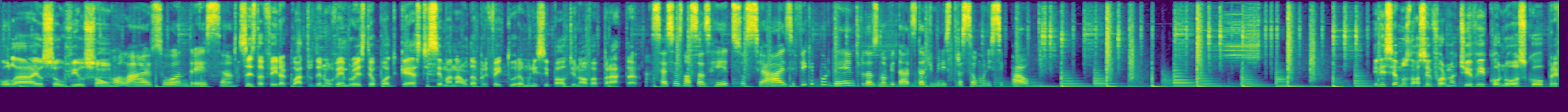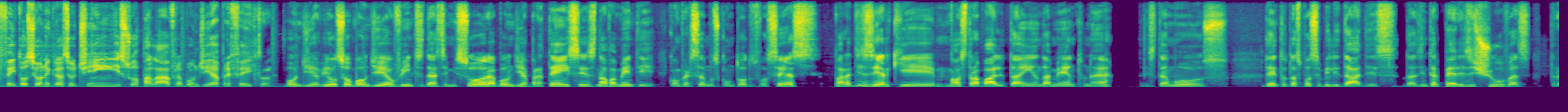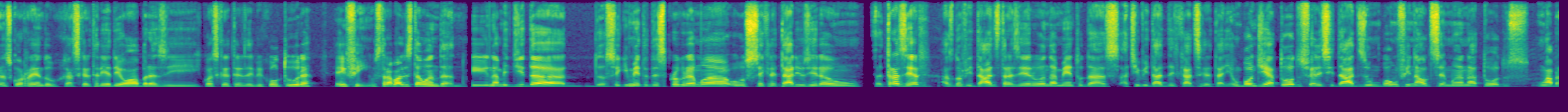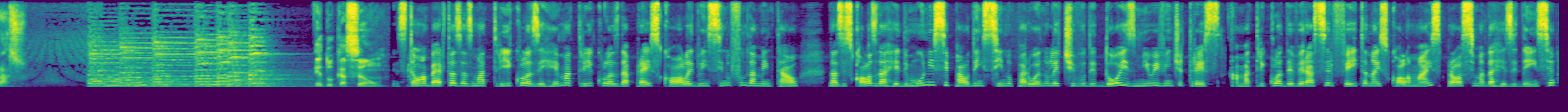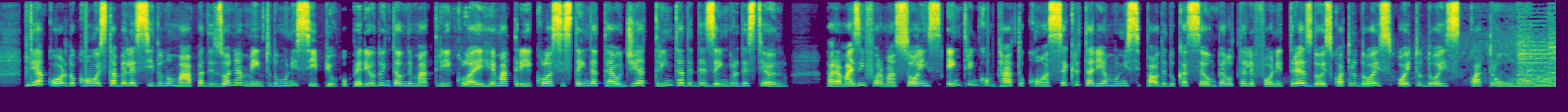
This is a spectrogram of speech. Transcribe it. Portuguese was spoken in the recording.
Olá, eu sou o Wilson. Olá, eu sou a Andressa. Sexta-feira, 4 de novembro, este é o podcast semanal da Prefeitura Municipal de Nova Prata. Acesse as nossas redes sociais e fique por dentro das novidades da administração municipal. Iniciamos nosso informativo e conosco o prefeito Alcione Graziotin e sua palavra. Bom dia, prefeito. Bom dia, Wilson. Bom dia, ouvintes dessa emissora. Bom dia, pratenses. Novamente conversamos com todos vocês para dizer que nosso trabalho está em andamento, né? Estamos dentro das possibilidades das intempéries e chuvas, transcorrendo com a Secretaria de Obras e com a Secretaria de Agricultura. Enfim, os trabalhos estão andando. E na medida do segmento desse programa, os secretários irão trazer as novidades, trazer o andamento das atividades de cada secretaria. Um bom dia a todos, felicidades, um bom final de semana a todos. Um abraço. Educação. Estão abertas as matrículas e rematrículas da pré-escola e do ensino fundamental nas escolas da rede municipal de ensino para o ano letivo de 2023. A matrícula deverá ser feita na escola mais próxima da residência, de acordo com o estabelecido no mapa de zoneamento do município. O período então de matrícula e rematrícula se estende até o dia 30 de dezembro deste ano. Para mais informações, entre em contato com a Secretaria Municipal de Educação pelo telefone 3242 8241.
